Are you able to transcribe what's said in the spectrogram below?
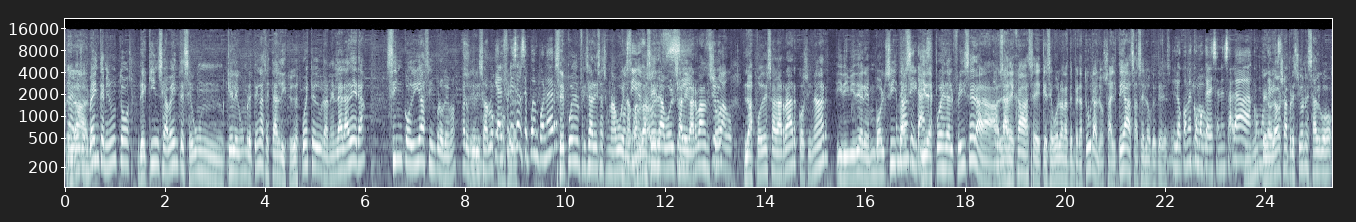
Claro. Entonces, 20 minutos, de 15 a 20, según qué legumbre tengas, están listos. Y después te duran en la heladera 5 días sin problema para Sí. utilizarlos Y al freezer quieras. se pueden poner. Se pueden frizar, esa es una buena. Cuando ¿no? haces la bolsa Sí, de lo garbanzos, las podés agarrar, cocinar y dividir en bolsitas. En bolsitas. Y después del freezer a- las dejás eh, que se vuelvan a temperatura, los salteás, haces lo que querés. Lo comes como querés, en ensaladas, como Pero la olla a presión es algo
